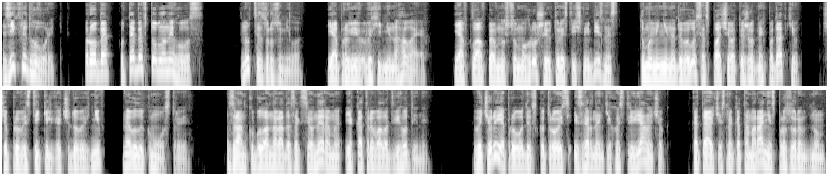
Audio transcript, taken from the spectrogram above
Зігфрід говорить Робе, у тебе втомлений голос. Ну, це зрозуміло. Я провів вихідні на Гаваях. Я вклав певну суму грошей у туристичний бізнес, тому мені не довелося сплачувати жодних податків, щоб провести кілька чудових днів на Великому острові. Зранку була нарада з акціонерами, яка тривала дві години. Вечори я проводив з котроюсь із гарненьких острів'яночок, катаючись на катамарані з прозорим дном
